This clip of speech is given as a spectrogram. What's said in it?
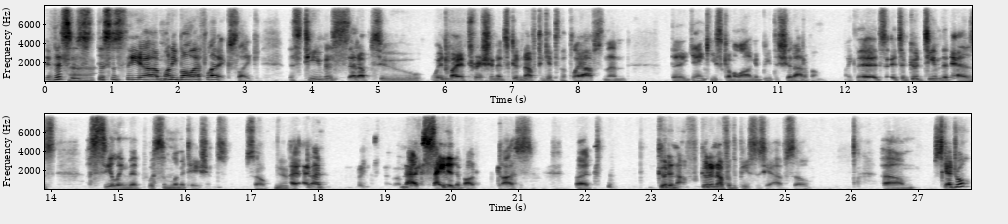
Yeah, this is uh, this is the uh, Moneyball athletics. Like this team is set up to win by attrition. It's good enough to get to the playoffs, and then the Yankees come along and beat the shit out of them. Like the, it's it's a good team that has a ceiling that with some limitations. So Yeah. I, and I'm I'm not excited about Gus, but good enough. Good enough with the pieces you have. So um, schedule.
